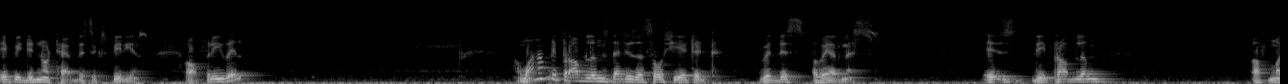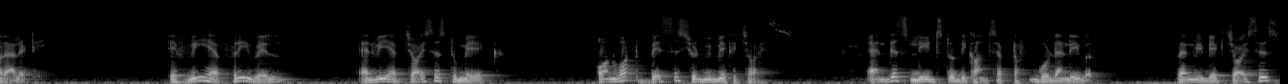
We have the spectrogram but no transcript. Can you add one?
if we did not have this experience of free will. One of the problems that is associated with this awareness is the problem of morality. If we have free will and we have choices to make, on what basis should we make a choice? And this leads to the concept of good and evil. When we make choices,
